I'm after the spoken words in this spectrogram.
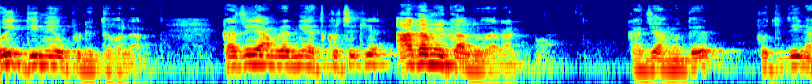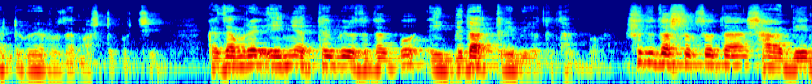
ওই দিনে উপনীত হলাম। কাজেই আমরা নিয়াত করছি কি, আগামীকাল রোজা রাখব। কাজে আমাদের প্রতিদিন একটা করে রোজা নষ্ট করছি। কাজে আমরা এই নিয়াত থেকে বিরত থাকব, এই বেদাত থেকে বিরত থাকব। শুধু দর্শক শ্রোতা, সারাদিন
